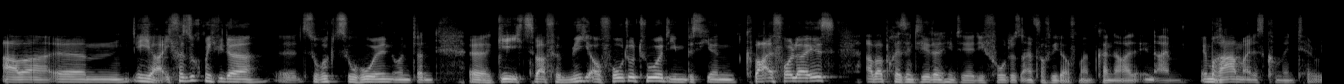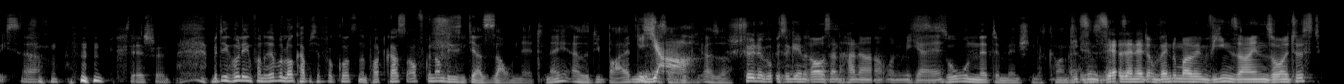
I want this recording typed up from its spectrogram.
Aber ähm, ja, ich versuche mich wieder äh, zurückzuholen und dann äh, gehe ich zwar für mich auf Fototour, die ein bisschen qualvoller ist, aber präsentiere dann hinterher die Fotos einfach wieder auf meinem Kanal in einem, im Rahmen eines Commentaries. Ja. Sehr schön. Mit den Kollegen von Revolog habe ich ja vor kurzem einen Podcast aufgenommen. Die sind ja saunett, ne? Also die die beiden. Ja, ja also schöne Grüße gehen raus an Hanna und Michael. So nette Menschen, das kann man gar Die sind sagen. sehr, sehr nett und wenn du mal in Wien sein solltest,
